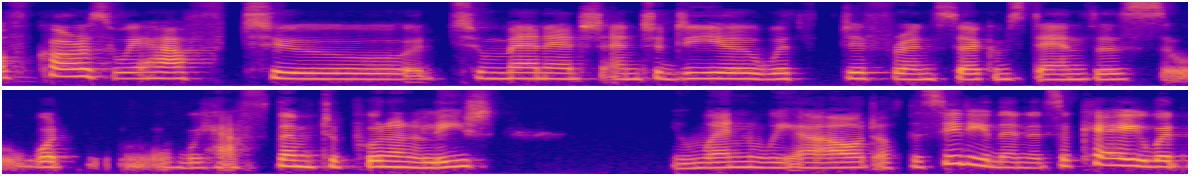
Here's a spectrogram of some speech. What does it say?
of course we have to to manage and to deal with different circumstances what we have them to put on a leash when we are out of the city then it's okay but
